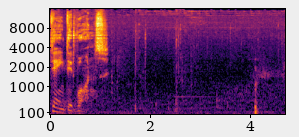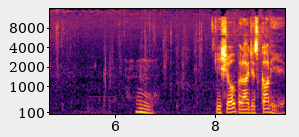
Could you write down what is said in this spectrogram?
Tainted Ones. Hmm. You sure? But I just got here.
